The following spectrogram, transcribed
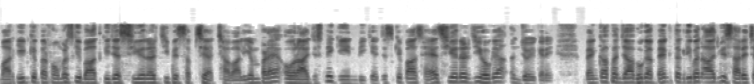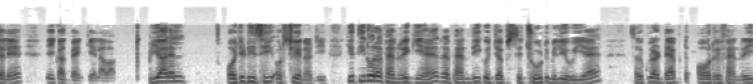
मार्केट के परफॉर्मेंस की बात की जाए सी एनर्जी पे सबसे अच्छा वॉल्यूम पड़ा है, और आज इसने गेन भी किया। जिसके पास है सी एनर्जी हो गया एंजॉय करें। बैंक ऑफ़ पंजाब हो गया बैंक तकरीबन आज भी सारे चले हैं, एक आध बैंक के अलावा। पी आर एल ओजीडीसी और सी एनर्जी ये तीनों रिफाइनरी की हैं। रिफाइनरी को जब से छूट मिली हुई है सर्कुलर डेप्ट और रिफाइनरी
